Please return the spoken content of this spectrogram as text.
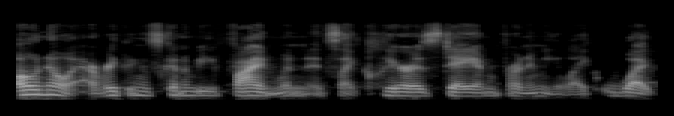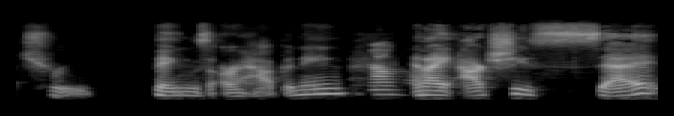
oh no, everything's gonna be fine when it's like clear as day in front of me, like what true things are happening. Yeah. And I actually sat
